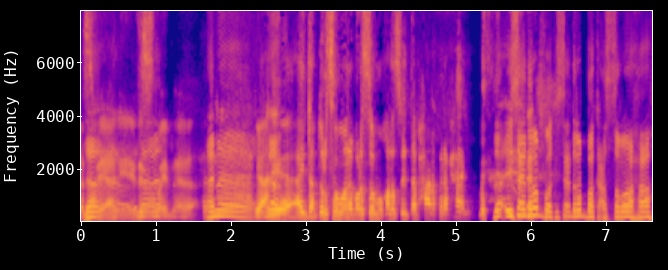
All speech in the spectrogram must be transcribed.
بس لا يعني لا أنا يعني لا. أنت بترسم وأنا برسم وخلص أنت بحالك وأنا بحالي. لا يسعد ربك يسعد ربك على الصراحة.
